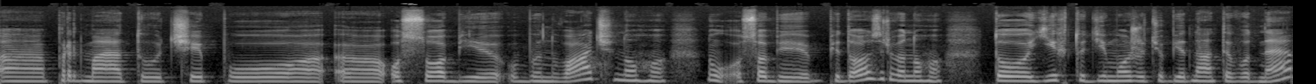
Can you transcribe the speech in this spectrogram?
е, предмету чи по е, особі обвинуваченого, ну, особі підозрюваного, то їх тоді можуть об'єднати в одне,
